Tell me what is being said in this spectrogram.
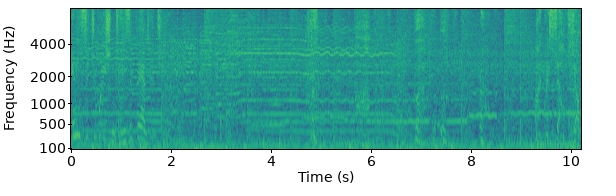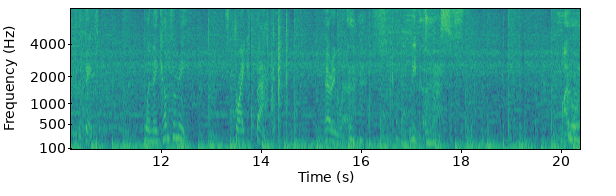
any situation to his advantage. I myself shall be the bait. When they come for me, strike back. very well. Leave it to us. My lord.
